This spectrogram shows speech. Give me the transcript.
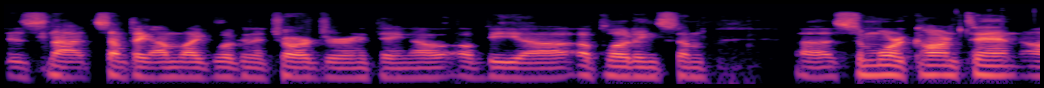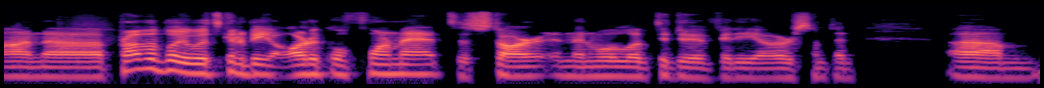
It's not something I'm like looking to charge or anything. I'll, I'll be uh, uploading some uh, some more content on uh, probably what's going to be article format to start, and then we'll look to do a video or something, um,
